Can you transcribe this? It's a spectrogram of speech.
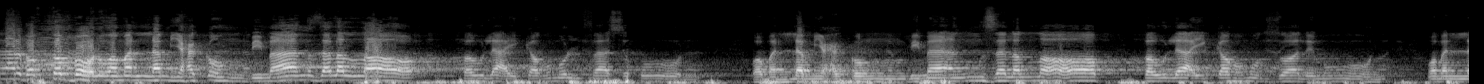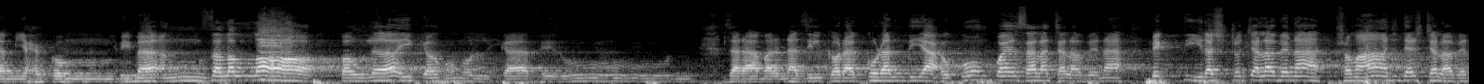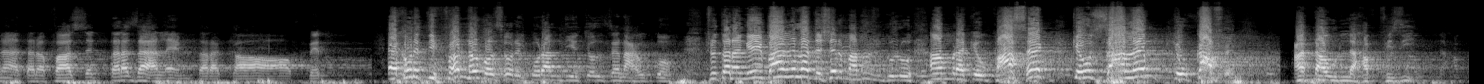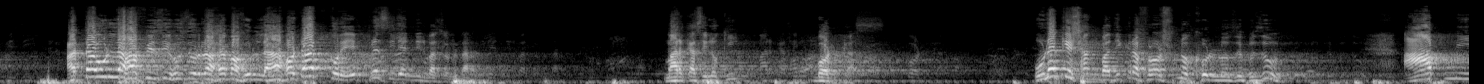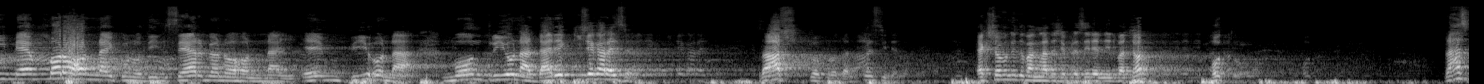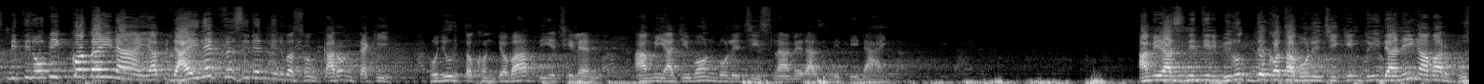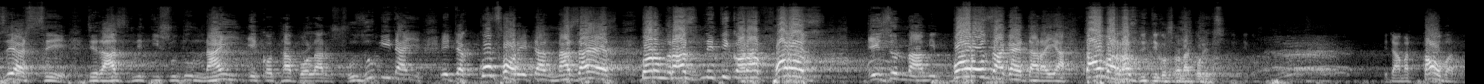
আল্লাহর বক্তব্য হলো আমাল্লাম ইয়াহকুম বিমা আনজালাল্লাহ, ফাউলাইকা হুমুল ফাসিকুন। ওয়া মান লাম ইয়াহকুম বিমা আনজালাল্লাহ, ফাউলাইকা হুমুজ জালিমুন ওয়া মান লাম ইয়াহকুম বিমা আনজালাল্লাহ, ফাউলাইকা হুমুল কাফিরুন। যারা আমার নাজিল করা কোরআন দিয়া হুকুম পয়সালা চালাবে না, ব্যক্তি রাষ্ট্র চালাবে না, সমাজ দেশ চালাবে না, তারা ফাসেক, তারা জালেম, তারা কাফের। এখন তিপ্পান্ন বছর কোরআন দিয়ে চলছে না হুকুম। সুতরাং এই বাংলাদেশের মানুষগুলো, আমরা কেউ ফাসেক, কেউ জালেম, কেউ কাফের। আতাউল্লাহ হাফিজি। আতাউল্লাহ হাফিজি হুজুর রাহেমাহুল্লাহ হঠাৎ করে প্রেসিডেন্ট নির্বাচন দাঁড়াবে মার্কা ছিল কি? বটগাছ ওনাকে সাংবাদিকরা প্রশ্ন করল যে, হুজুর, আপনি মেম্বারও হন নাই কোনোদিন, চেয়ারম্যানও হন নাই, এমপিও না, মন্ত্রীও না, ডাইরেক্ট কিসে কারাইছেন রাষ্ট্রপ্রধান, প্রেসিডেন্ট। একসময় কিন্তু বাংলাদেশে প্রেসিডেন্ট নির্বাচন হতো। রাজনীতির অভিজ্ঞতাই নাই। আপনি ডাইরেক্ট প্রেসিডেন্ট নির্বাচন কারণটা কি? হুজুর তখন জবাব দিয়েছিলেন, আমি আজীবন বলেছি ইসলামে রাজনীতি নাই। আমি রাজনীতির বিরুদ্ধে কথা বলেছি, কিন্তু ইদানিং আমার বুঝে আসছে যে রাজনীতি শুধু নাই, এ কথা বলার সুযোগই নাই। এটা কুফর, এটা নাজায়েজ, বরং রাজনীতি করা ফরজ। এই জন্য আমি বড় জায়গায় দাঁড়াইয়া তাও আবার রাজনীতি ঘোষণা করেছি। এটা আমার তাও আবার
